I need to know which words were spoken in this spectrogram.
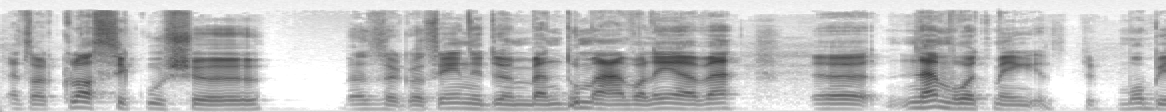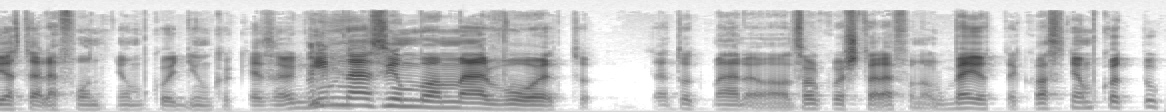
ez a klasszikus, ezek az én időmben dumával élve, nem volt még mobiltelefont nyomkodjunk a kezem. A gimnáziumban már volt, tehát ott már az okostelefonok bejöttek, azt nyomkodtuk,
